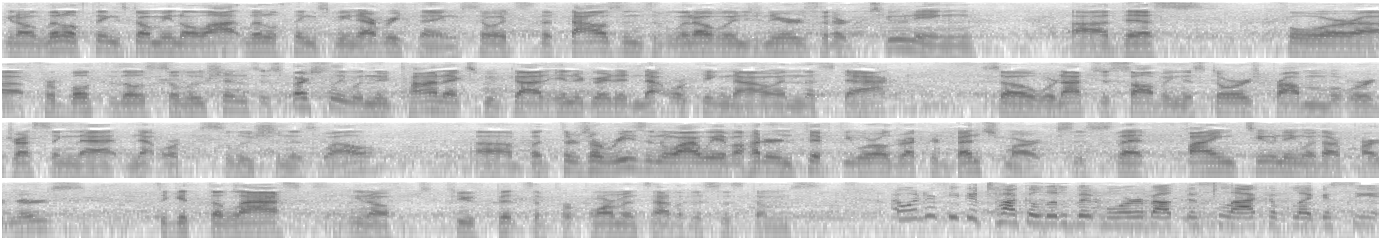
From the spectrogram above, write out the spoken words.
you know, little things don't mean a lot, little things mean everything. So it's the thousands of Lenovo engineers that are tuning uh, this for, uh, for both of those solutions, especially with Nutanix, we've got integrated networking now in the stack. So we're not just solving the storage problem, but we're addressing that network solution as well. Uh, but there's a reason why we have 150 world record benchmarks. It's that fine tuning with our partners to get the last you know, few bits of performance out of the systems. I wonder if you could talk a little bit more about this lack of legacy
